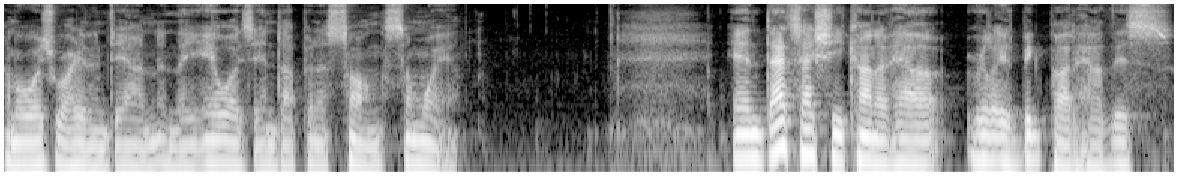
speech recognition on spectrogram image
I'm always writing them down, and they always end up in a song somewhere. And that's actually kind of how, really, a big part of how this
